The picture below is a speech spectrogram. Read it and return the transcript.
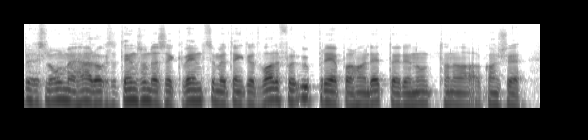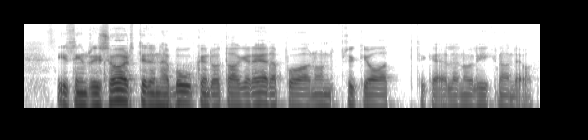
Det slår mig här också att en sån där sekvens som jag tänkte att varför upprepar han detta? Är det något han har kanske i sin research till den här boken då tagit reda på någon psykiatriker eller något liknande. Och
